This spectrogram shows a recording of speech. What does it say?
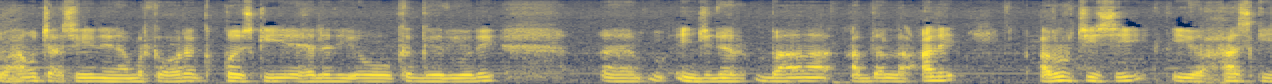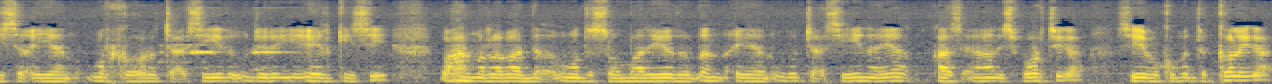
Waxaan u tacsiyeynaynaa marka hore qoyskii iyo eheladii oo ka geeriyooday injineer baana cabdalla cali caruurtiisii iyo xaaskiisa ayaan marka hore tacsiyada u diray iyo ehelkiisii. Waxaan mar labaad ummadda soomaaliyeed oo dhan ayaan ugu tacsiyeynayaa qaas ahaan isboortiga siiba kubadda koleyga.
